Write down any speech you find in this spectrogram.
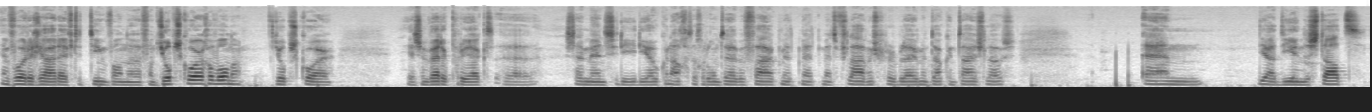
En vorig jaar heeft het team van, uh, van Jobscore gewonnen. Jobscore is een werkproject. Uh, zijn mensen die, die ook een achtergrond hebben, vaak met, met, met verslavingsproblemen, dak- en thuisloos. En ja, die in de stad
